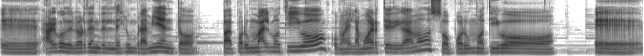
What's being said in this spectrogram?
eh, algo del orden del deslumbramiento, por un mal motivo, como es la muerte, digamos, o por un motivo eh,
